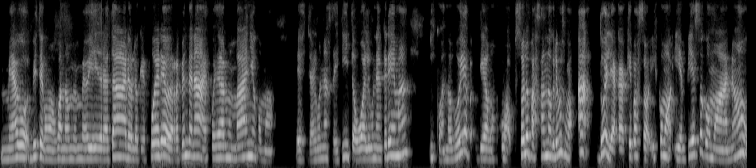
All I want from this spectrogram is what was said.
me hago, viste, como cuando me voy a hidratar o lo que fuere, o de repente nada, después de darme un baño, como este, algún aceitito o alguna crema, y cuando voy, a, digamos, como solo pasando crema, es como, ah, duele acá, ¿qué pasó? Y es como, y empiezo como a, ¿no?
